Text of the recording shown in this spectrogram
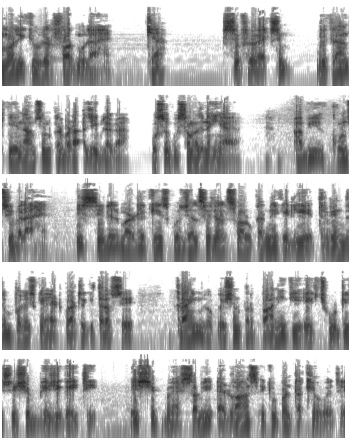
मोलिकुलर फॉर्मूला है। क्या? सिफ्रो एक्सिम विक्रांत को नाम सुनकर बड़ा अजीब लगा। उसे कुछ समझ नहीं आया। अब ये कौन सी बला है? इस सीरियल मर्डर केस को जल्द से जल्द सॉल्व करने के लिए त्रिवेंद्रम पुलिस के हेडक्वार्टर की तरफ़ से क्राइम लोकेशन पर पानी की एक छोटी सी शिप भेजी गई थी। इस शिप में सभी एडवांस इक्विपमेंट रखे हुए थे।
